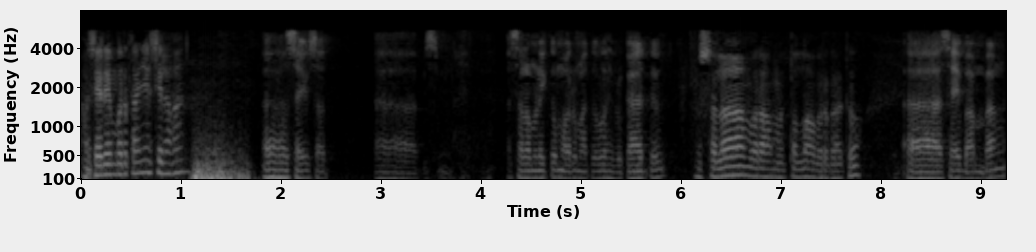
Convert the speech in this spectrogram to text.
Masih ada yang bertanya silakan. Uh, saya Ustaz. Uh. Assalamualaikum warahmatullahi wabarakatuh. Assalamualaikum warahmatullahi wabarakatuh. Uh, saya Bambang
